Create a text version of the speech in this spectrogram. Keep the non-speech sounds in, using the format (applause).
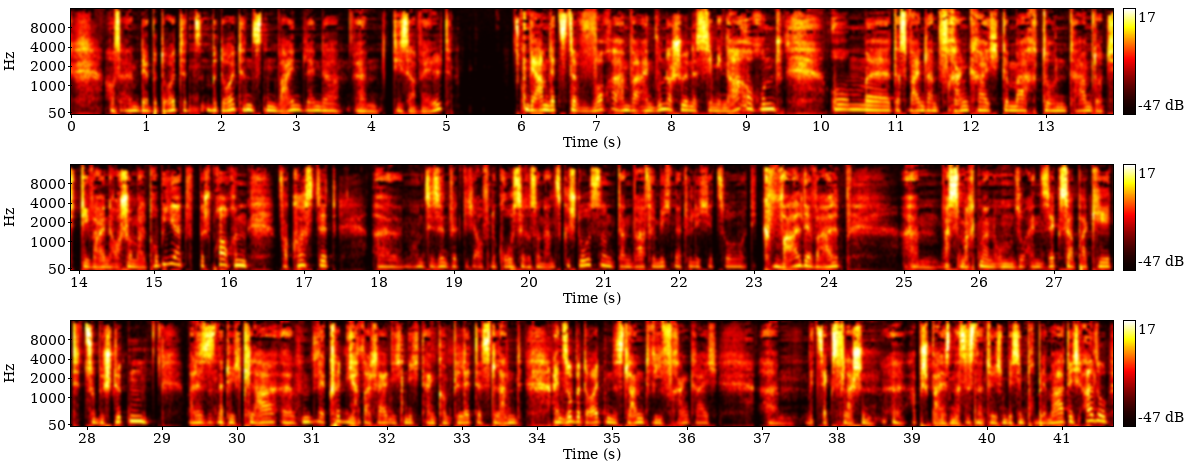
aus einem der bedeutendsten, Weinländer ähm, dieser Welt. Wir haben letzte Woche haben wir ein wunderschönes Seminar auch rund um äh, das Weinland Frankreich gemacht und haben dort die Weine auch schon mal probiert, besprochen, verkostet. Ähm, und sie sind wirklich auf eine große Resonanz gestoßen. Und dann war für mich natürlich jetzt so die Qual der Wahl. Ähm, was macht man, um so ein Sechser-Paket zu bestücken? Weil es ist natürlich klar, äh, wir können ja wahrscheinlich nicht ein komplettes Land, ein so bedeutendes Land wie Frankreich ähm, mit sechs Flaschen äh, abspeisen. Das ist natürlich ein bisschen problematisch. Also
